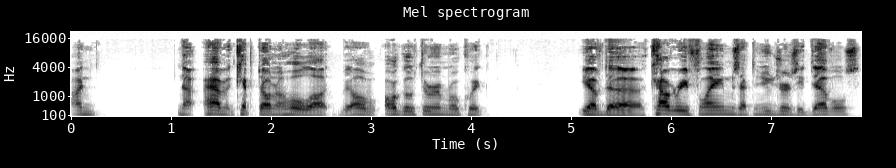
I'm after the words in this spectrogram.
I'm not I haven't kept on a whole lot, but I'll I'll go through them real quick. You have the Calgary Flames at the New Jersey Devils.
